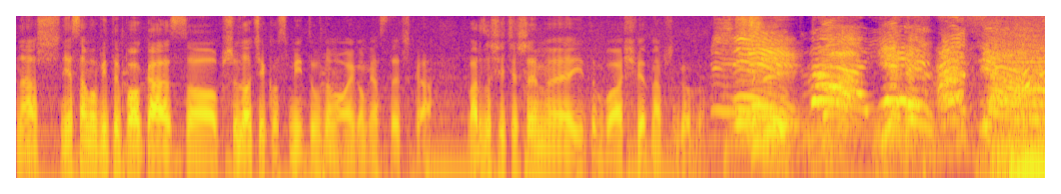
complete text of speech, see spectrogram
nasz niesamowity pokaz o przylocie kosmitów do małego miasteczka. Bardzo się cieszymy i to była świetna przygoda. Trzy, dwa, jeden, akcja!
